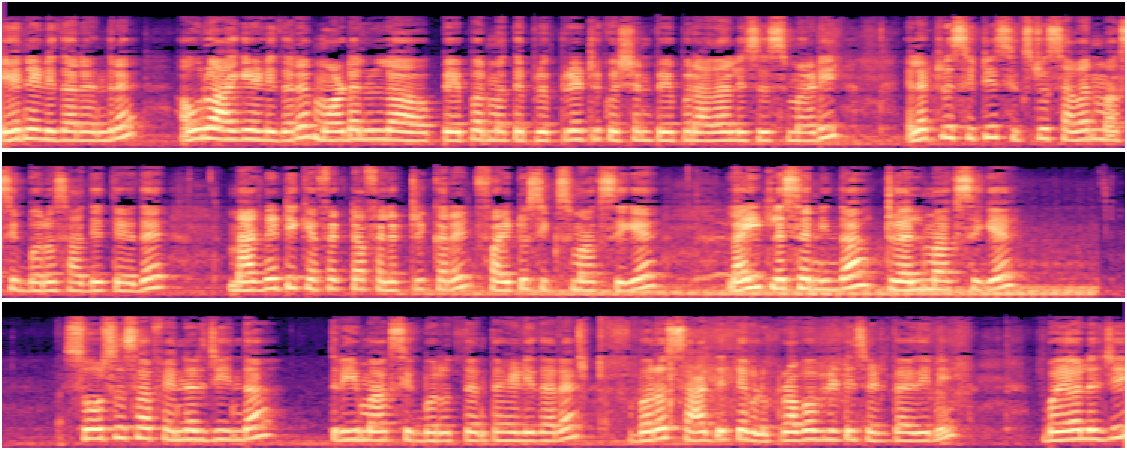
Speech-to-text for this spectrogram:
ಏನು ಹೇಳಿದ್ದಾರೆ ಅಂದ್ರೆ, ಅವರು ಹಾಗೆ ಹೇಳಿದ್ದಾರೆ ಮಾಡೆಲ್ ಪೇಪರ್ ಮತ್ತೆ ಪ್ರಿಪರೇಟರಿ ಕ್ವೆಶನ್ ಪೇಪರ್ ಅನಾಲಿಸಿಸ್ ಮಾಡಿ ಎಲೆಕ್ಟ್ರಿಸಿಟಿ ಸಿಕ್ಸ್ ಟು ಸೆವೆನ್ ಮಾರ್ಕ್ಸಿಗೆ ಬರೋ ಸಾಧ್ಯತೆ ಇದೆ. Magnetic effect of electric current five to six ಮಾರ್ಕ್ಸಿಗೆ ಲೈಟ್ ಲೆಸನ್ ಇಂದ ಟ್ವೆಲ್ ಮಾರ್ಕ್ಸಿಗೆ ಸೋರ್ಸಸ್ ಆಫ್ ಎನರ್ಜಿಯಿಂದ ತ್ರೀ ಮಾರ್ಕ್ಸಿಗೆ ಬರುತ್ತೆ ಅಂತ ಹೇಳಿದ್ದಾರೆ. ಬರೋ ಸಾಧ್ಯತೆಗಳು ಪ್ರಾಬಬಿಲಿಟೀಸ್ ಹೇಳ್ತಾ ಇದ್ದೀನಿ. ಬಯಾಲಜಿ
